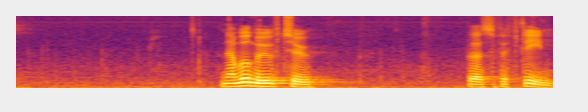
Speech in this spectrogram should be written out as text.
And then we'll move to verse 15.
